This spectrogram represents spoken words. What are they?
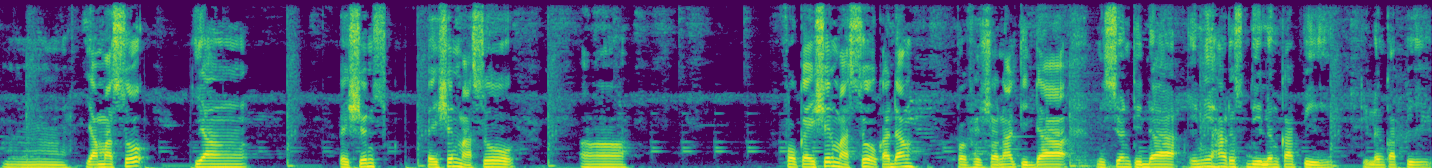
Hmm, yang masuk yang passion passion masuk uh, vocation masuk kadang profesional tidak mission tidak. Ini harus dilengkapi dilengkapi.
